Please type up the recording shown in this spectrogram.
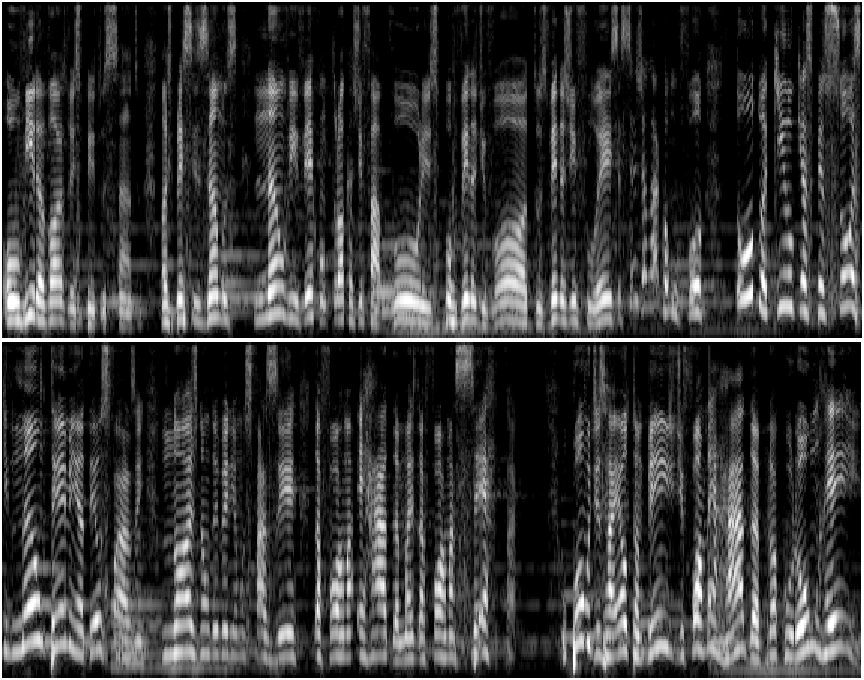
ouvir a voz do Espírito Santo. Nós precisamos não viver com trocas de favores, por venda de votos, vendas de influência, seja lá como for, tudo aquilo que as pessoas que não temem a Deus fazem, nós não deveríamos fazer da forma errada, mas da forma certa. O povo de Israel também, de forma errada, procurou um rei,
